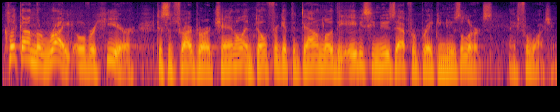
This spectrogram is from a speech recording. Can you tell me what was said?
click on the right over here to subscribe to our channel. And don't forget to download the ABC News app for breaking news alerts. Thanks for watching.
